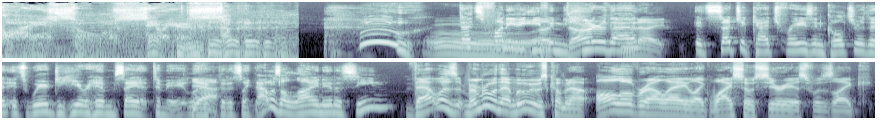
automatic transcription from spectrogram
Why so serious? That's funny to even hear that. Knight. It's such a catchphrase in culture that it's weird to hear him say it to me. Like Yeah. that it's like that was a line in a scene. That was remember when that movie was coming out all over LA like why so serious was like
